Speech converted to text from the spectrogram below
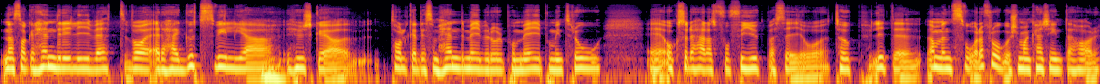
när saker händer i livet, vad är det här Guds vilja? Mm. Hur ska jag tolka det som händer mig? Beror det på mig, på min tro? Eh, också det här att få fördjupa sig och ta upp lite ja, men, svåra frågor som man kanske inte har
